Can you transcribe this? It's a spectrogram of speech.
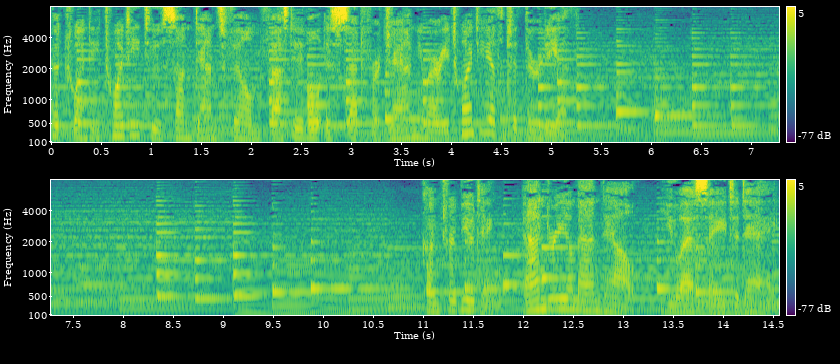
The 2022 Sundance Film Festival is set for January 20th to 30th. Contributing, Andrea Mandell, USA Today.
